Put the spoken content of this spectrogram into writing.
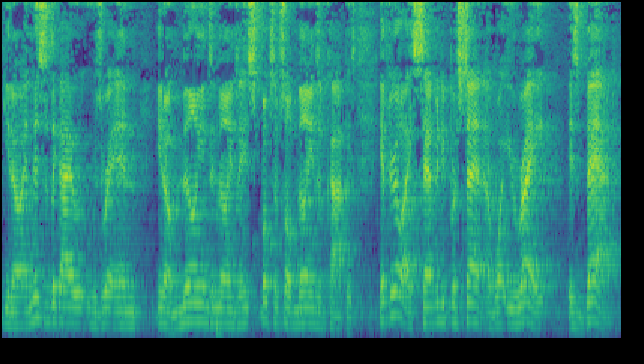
you know, and this is the guy who's written, you know, millions and millions. His books have sold millions of copies. You have to realize seventy percent of what you write is bad."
